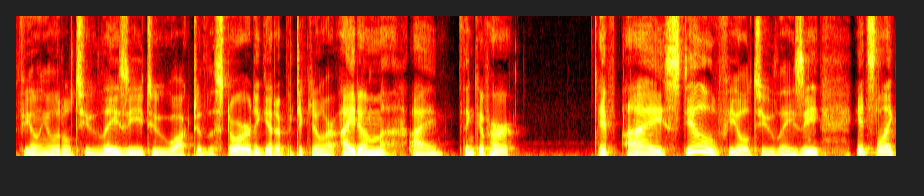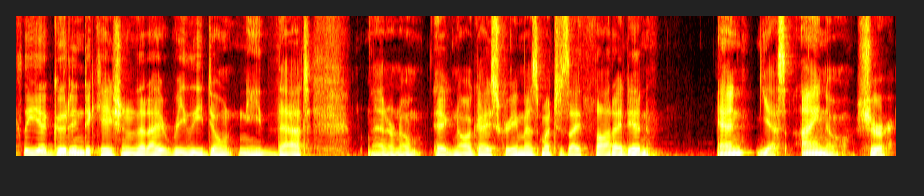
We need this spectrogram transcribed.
feeling a little too lazy to walk to the store to get a particular item, I think of her. If I still feel too lazy, it's likely a good indication that I really don't need that, I don't know, eggnog ice cream as much as I thought I did. And yes, I know, sure,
